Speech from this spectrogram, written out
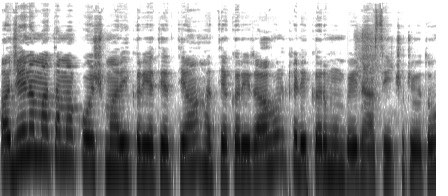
અજયના માતામાં કોશમારી કરી હતી હત્યા. હત્યા કરી રાહુલ ખેડેકર મુંબઈ નાસી છૂટ્યો હતો.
